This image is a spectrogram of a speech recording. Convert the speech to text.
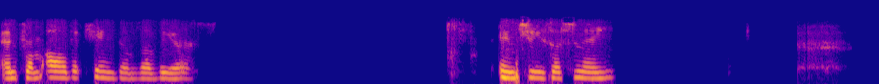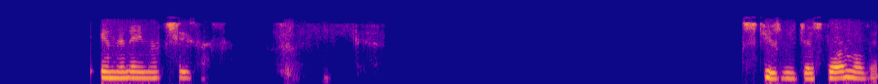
and from all the kingdoms of the earth. In Jesus' name. In the name of Jesus. Excuse me just for a moment.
